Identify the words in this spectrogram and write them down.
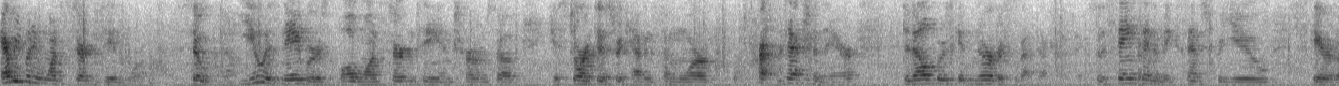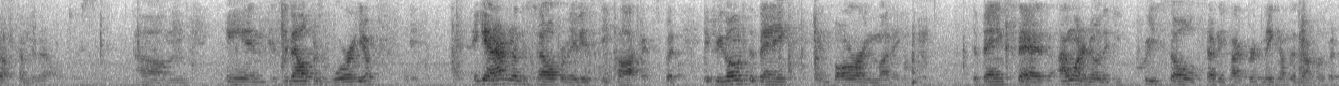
everybody wants certainty in the world. So you as neighbors all want certainty in terms of historic district having some more protection there. Developers get nervous about that kind of thing. So the same thing that makes sense for you scares off some developers. Um, and because developers worry, you know, again, I don't know this developer, maybe it's deep pockets, but if you're going to the bank and borrowing money, the bank says, I want to know that you pre-sold seventy-five, per- make up the number, but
